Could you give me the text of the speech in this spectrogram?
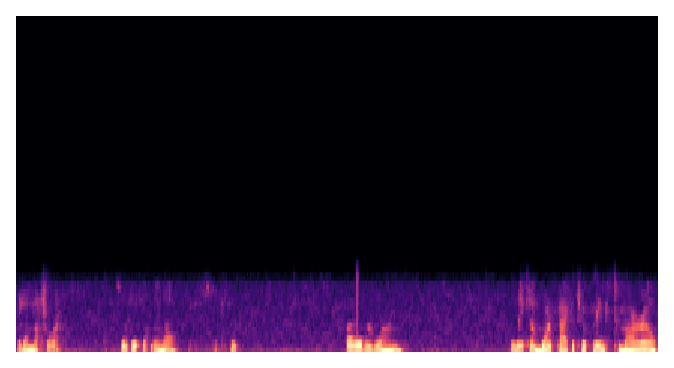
but I'm not sure. So just let me know. Bye everyone. I might have more package openings tomorrow.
